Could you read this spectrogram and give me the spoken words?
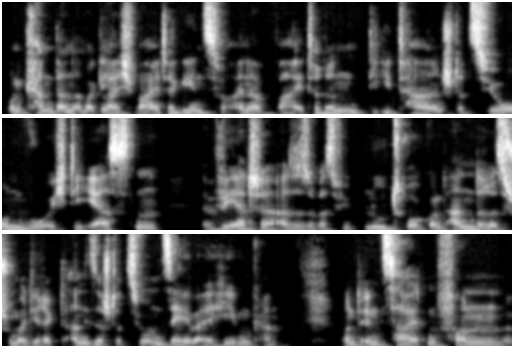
und kann dann aber gleich weitergehen zu einer weiteren digitalen Station, wo ich die ersten Werte, also sowas wie Blutdruck und anderes, schon mal direkt an dieser Station selber erheben kann. Und in Zeiten von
